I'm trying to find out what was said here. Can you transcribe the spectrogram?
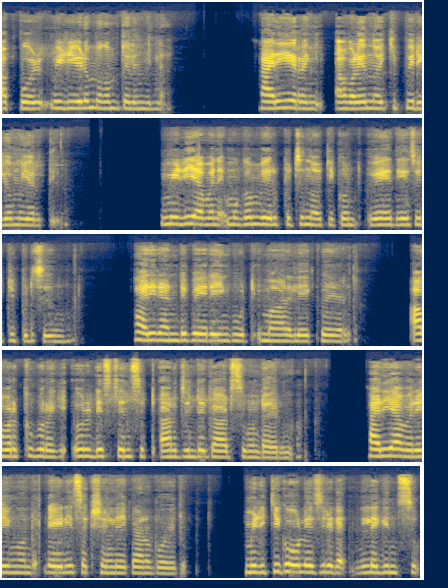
അപ്പോൾ മിഴിയുടെ മുഖം തെളിഞ്ഞില്ല. ഹരി ഇറങ്ങി അവളെ നോക്കി പിരികമുയർത്തി. മിഴി അവനെ മുഖം വീർപ്പിച്ചു നോക്കിക്കൊണ്ട് വേദിയെ ചുറ്റിപ്പിടിച്ചു ഹരി രണ്ടുപേരെയും കൂട്ടി മാളിലേക്ക് കയറി. അവർക്ക് പുറകെ ഒരു ഡിസ്റ്റൻസ് ഇട്ട് അർജുന്റെ ഗാർഡ്സും ഉണ്ടായിരുന്നു. ഹരി അവരെയും കൊണ്ട് ലേഡി സെക്ഷനിലേക്കാണ് പോയത്. മിഴിക്ക് കോളേജിലിടെ ലെഗിൻസും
